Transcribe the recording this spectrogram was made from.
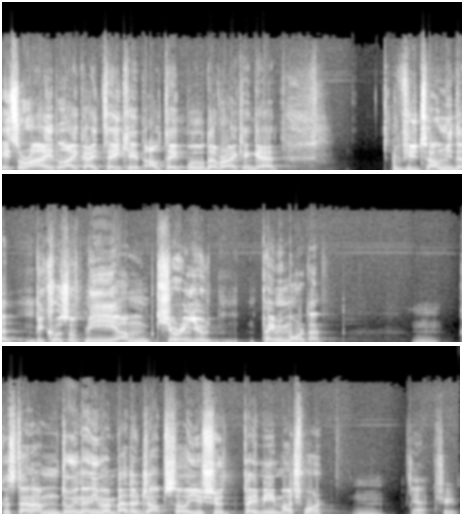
it's all right. Like I take it, I'll take whatever I can get. If you tell me that because of me I'm curing you, pay me more then. Mm. Because then I'm doing an even better job. So you should pay me much more. Mm. Yeah, true.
